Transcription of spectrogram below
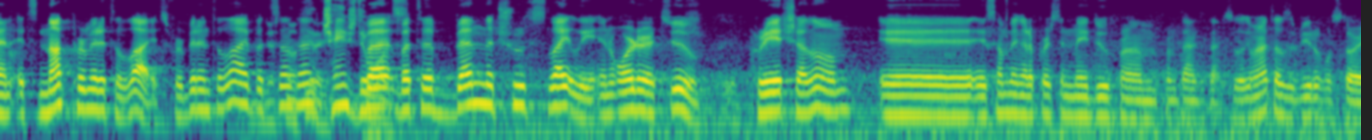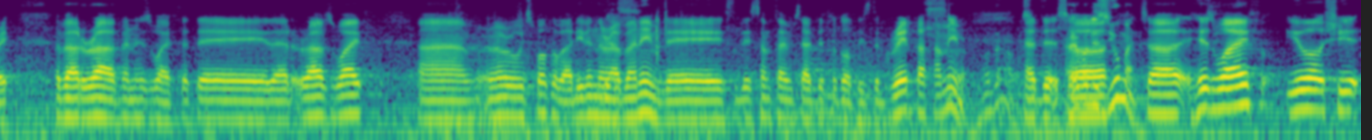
and it's not permitted to lie. It's forbidden to lie, but sometimes Change the but, words. but to bend the truth slightly in order to create shalom is, something that a person may do from, from time to time. So the Gemara tells a beautiful story about Rav and his wife. That they that Rav's wife. Um, remember we spoke about even the Yes. rabbanim. They they sometimes had difficulties. The great chachamim No doubt. had the, so, Everybody's human. So his wife, you she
